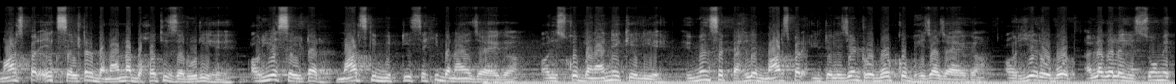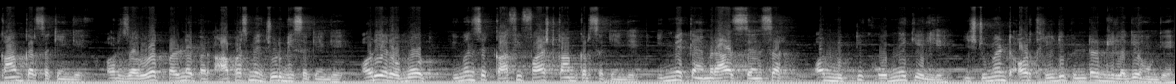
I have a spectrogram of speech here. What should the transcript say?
मार्स पर एक शेल्टर बनाना बहुत ही ज़रूरी है और ये शेल्टर मार्स की मिट्टी से ही बनाया जाएगा और इसको बनाने के लिए ह्यूमन से पहले मार्स पर इंटेलिजेंट रोबोट को भेजा जाएगा और ये रोबोट अलग अलग हिस्सों में काम कर सकेंगे और ज़रूरत पड़ने पर आपस में जुड़ भी सकेंगे और ये रोबोट ह्यूमन से काफ़ी फास्ट काम कर सकेंगे। इनमें कैमराज सेंसर और मिट्टी खोदने के लिए इंस्ट्रूमेंट और थ्री प्रिंटर भी लगे होंगे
